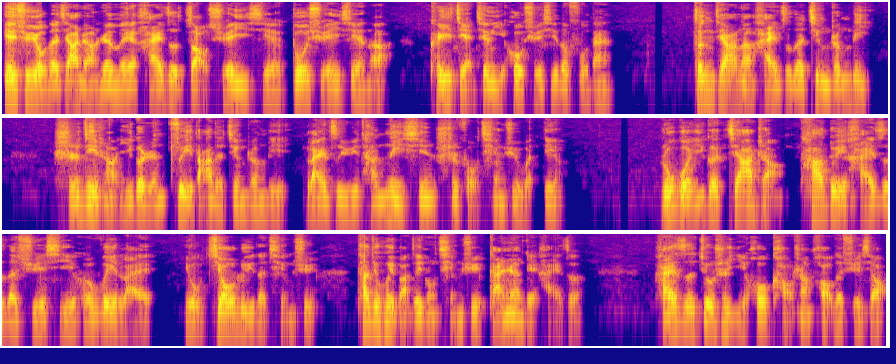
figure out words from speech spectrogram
也许有的家长认为孩子早学一些、多学一些呢，可以减轻以后学习的负担，增加呢孩子的竞争力。实际上，一个人最大的竞争力来自于他内心是否情绪稳定。如果一个家长他对孩子的学习和未来有焦虑的情绪，他就会把这种情绪感染给孩子。孩子就是以后考上好的学校，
